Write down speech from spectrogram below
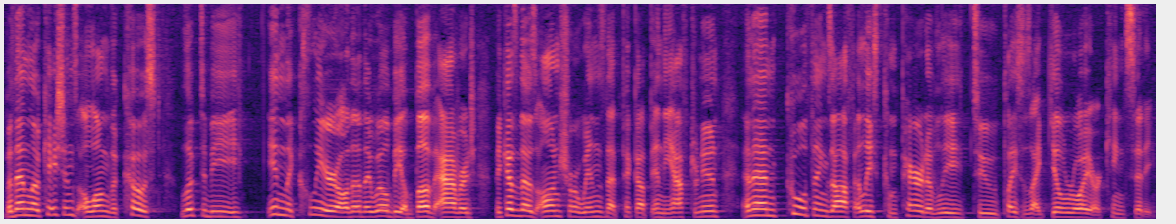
But then locations along the coast look to be in the clear, although they will be above average because of those onshore winds that pick up in the afternoon and then cool things off, at least comparatively to places like Gilroy or King City.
